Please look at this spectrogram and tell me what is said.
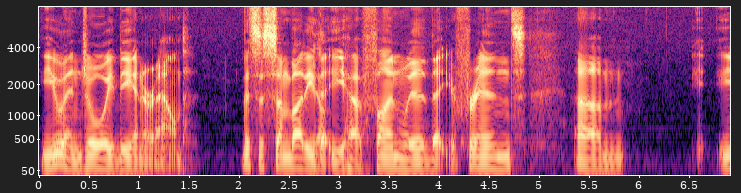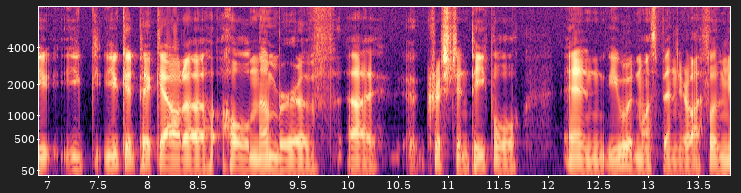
you enjoy being around. This is somebody yep. that you have fun with, that you're friends. Um, you you you could pick out a whole number of uh, Christian people and you wouldn't want to spend your life with them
